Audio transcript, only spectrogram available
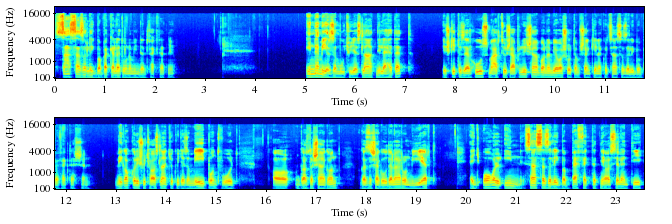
100%-ba be kellett volna mindent fektetni. Én nem érzem úgy, hogy ezt látni lehetett, és 2020 március-áprilisában nem javasoltam senkinek, hogy 100%-ba befektessen. Még akkor is, hogyha azt látjuk, hogy ez a mélypont volt a gazdaságon, a gazdaság oldaláról miért, egy all-in 100%-ba befektetni azt jelenti,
